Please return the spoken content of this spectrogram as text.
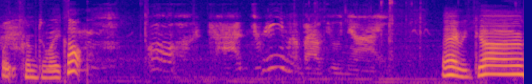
Wait for him to wake up. Oh, can't dream about you now. There we go.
